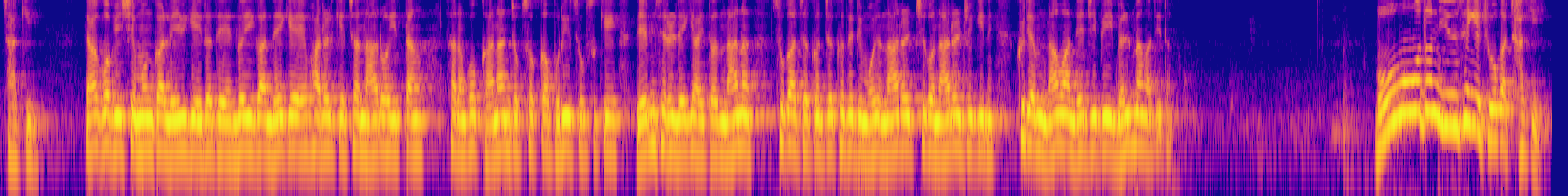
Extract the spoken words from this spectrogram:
자기. 야곱이 시몬과 레위에게 이르되 너희가 내게 화를 끼쳐 나로 이 땅 사람 곧 가난 족속과 불의 족속이 냄새를 내게 하였다 나는 수가 적은 저 그들이 모여 나를 치고 나를 죽이니 그리하면 나와 내 집이 멸망하리라. 모든 인생의 주어가 자기.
